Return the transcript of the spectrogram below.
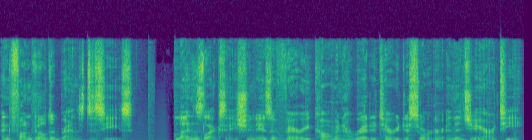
and von Willebrand's disease. Lens luxation is a very common hereditary disorder in the JRT.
